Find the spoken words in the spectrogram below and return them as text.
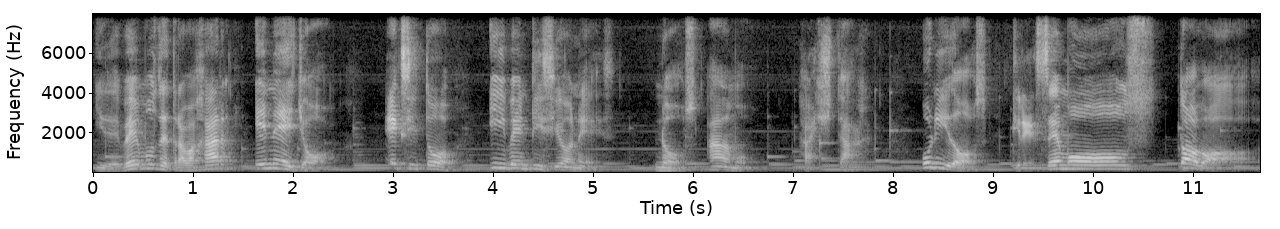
y debemos de trabajar en ello. Éxito y bendiciones. Nos amo. Hashtag. Unidos, crecemos todos.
